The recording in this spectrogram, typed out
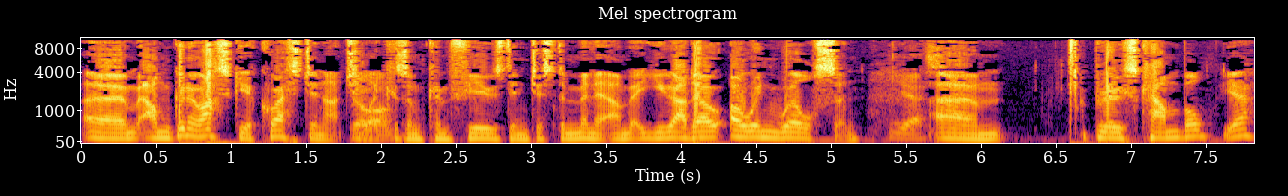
Um, I'm going to ask you a question actually because I'm confused in just a minute. Um, you had o- Owen Wilson. Yes. Um, Bruce Campbell, yeah.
